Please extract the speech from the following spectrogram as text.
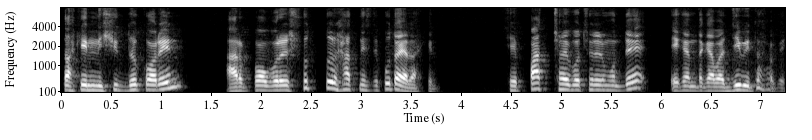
তাকে নিষিদ্ধ করেন আর কবরের সত্তর হাত নিচে কোথায় রাখেন? সে পাঁচ, ছয় বছরের মধ্যে এখান থেকে আবার জীবিত হবে।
